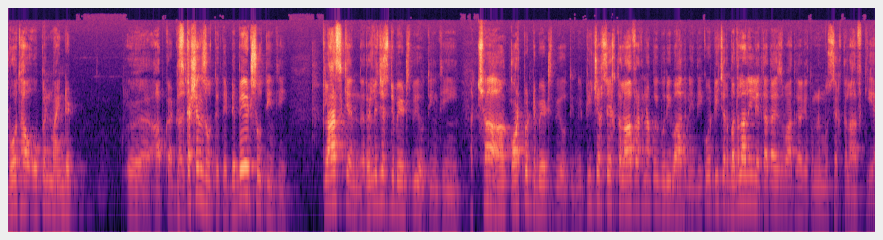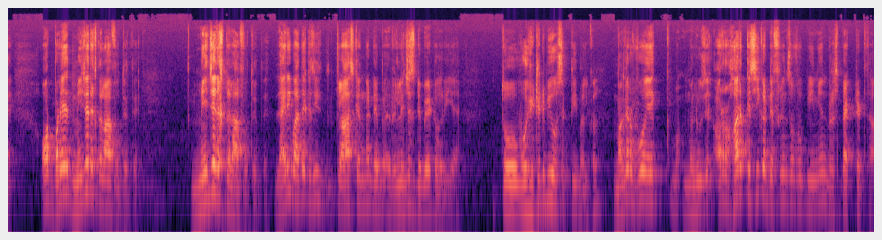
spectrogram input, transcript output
وہ تھا اوپن مائنڈیڈ آپ کا ڈسکشنز ہوتے تھے ڈبیٹس ہوتی تھیں کلاس کے اندر ریلیجس ڈبیٹس بھی ہوتی تھیں اچھا. ہاں کارپوریٹ ڈبیٹس بھی ہوتی تھیں۔ ٹیچر سے اختلاف رکھنا کوئی بری بات نہیں تھی کوئی ٹیچر بدلا نہیں لیتا تھا اس بات کا کہ تم نے مجھ سے اختلاف کیا ہے۔ اور بڑے میجر اختلاف ہوتے تھے میجر اختلاف ہوتے تھے۔ ظاہری بات ہے کسی کلاس کے اندر ریلیجس ڈبیٹ ہو رہی ہے۔ تو وہ ہیٹڈ بھی ہو سکتی بالکل۔ مگر وہ ایک ملوز اور ہر کسی کا ڈفرینس آف اوپینین رسپیکٹڈ تھا۔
